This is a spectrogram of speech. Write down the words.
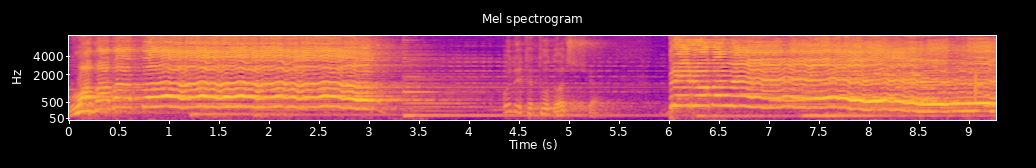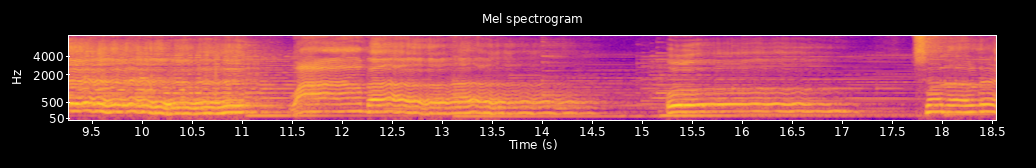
Wabababa Budite tu, doći ću ja. Bre romale Wa ba O Chavale.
